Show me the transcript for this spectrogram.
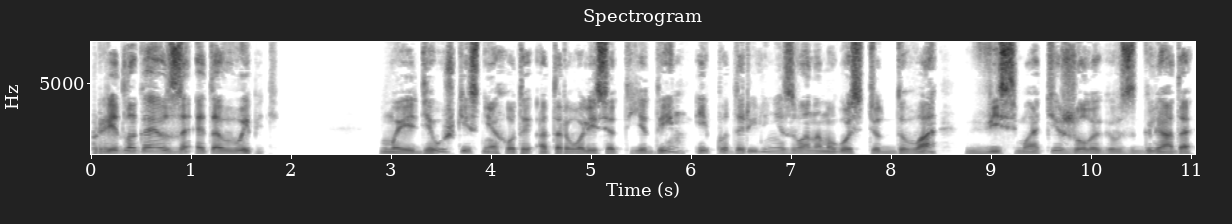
Предлагаю за это выпить». Мои девушки с неохотой оторвались от еды и подарили незваному гостю два весьма тяжелых взгляда.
